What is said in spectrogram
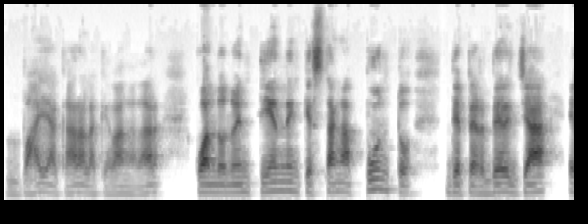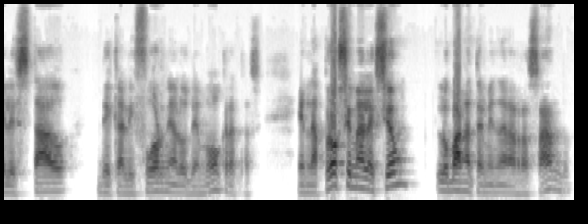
Vaya cara la que van a dar cuando no entienden que están a punto de perder ya el estado de California los demócratas. En la próxima elección lo van a terminar arrasando.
